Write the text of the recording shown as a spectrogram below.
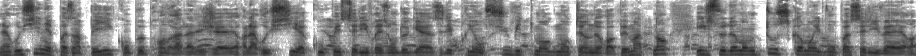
La Russie n'est pas un pays qu'on peut prendre à la légère. La Russie a coupé ses livraisons de gaz, les prix ont subitement augmenté en Europe et maintenant, ils se demandent tous comment ils vont passer l'hiver.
